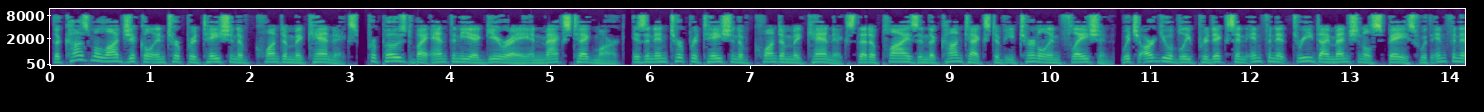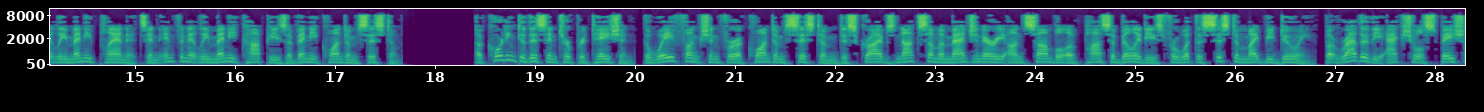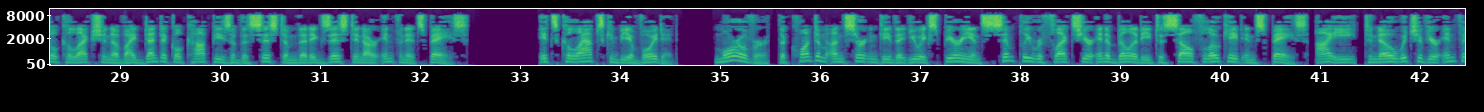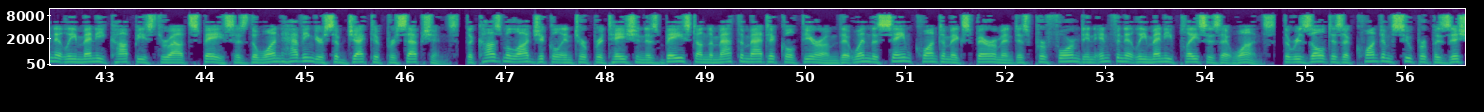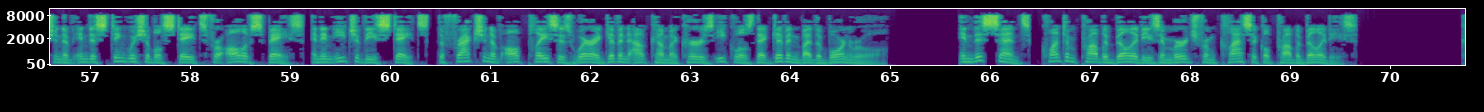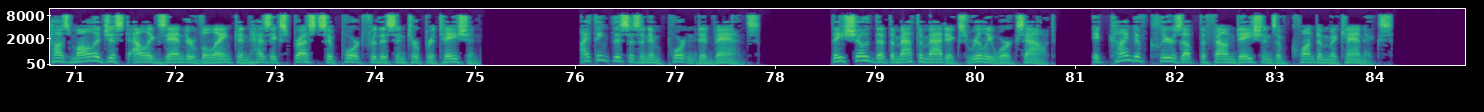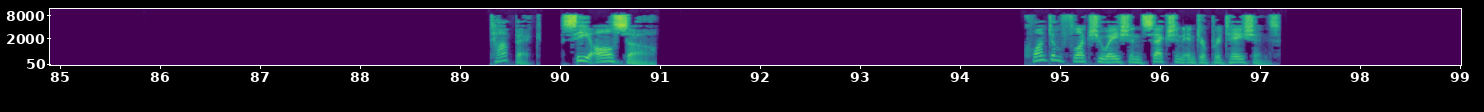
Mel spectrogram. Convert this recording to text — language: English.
The cosmological interpretation of quantum mechanics, proposed by Anthony Aguirre and Max Tegmark, is an interpretation of quantum mechanics that applies in the context of eternal inflation, which arguably predicts an infinite three-dimensional space with infinitely many planets and infinitely many copies of any quantum system. According to this interpretation, the wave function for a quantum system describes not some imaginary ensemble of possibilities for what the system might be doing, but rather the actual spatial collection of identical copies of the system that exist in our infinite space. Its collapse can be avoided. Moreover, the quantum uncertainty that you experience simply reflects your inability to self-locate in space, i.e., to know which of your infinitely many copies throughout space is the one having your subjective perceptions. The cosmological interpretation is based on the mathematical theorem that when the same quantum experiment is performed in infinitely many places at once, the result is a quantum superposition of indistinguishable states for all of space, and in each of these states, the fraction of all places where a given outcome occurs equals that given by the Born rule. In this sense, quantum probabilities emerge from classical probabilities. Cosmologist Alexander Vilenkin has expressed support for this interpretation. I think this is an important advance. They showed that the mathematics really works out. It kind of clears up the foundations of quantum mechanics. See also Quantum fluctuation section interpretations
